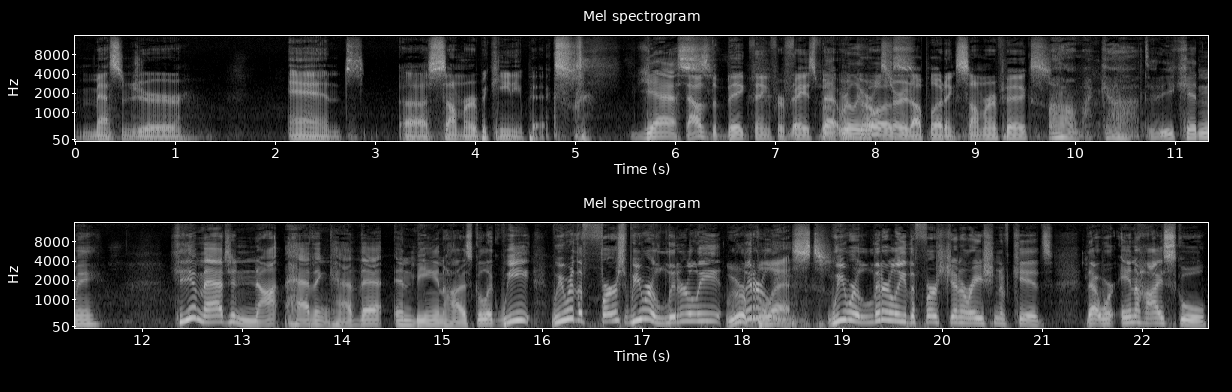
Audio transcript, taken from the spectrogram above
Messenger, and uh, summer bikini pics. Yes. that was the big thing for Facebook. that when really girls was. started uploading summer pics. Oh my god, dude! Are you kidding me? Can you imagine not having had that and being in high school? Like we we were the first. We were literally We were literally- blessed. We were literally the first generation of kids that were in high school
